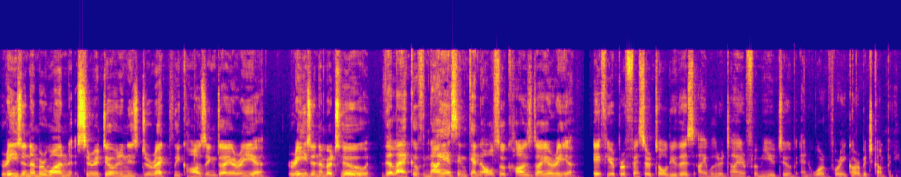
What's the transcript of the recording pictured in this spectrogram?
Reason number one serotonin is directly causing diarrhea. Reason number two the lack of niacin can also cause diarrhea. If your professor told you this, I will retire from YouTube and work for a garbage company.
